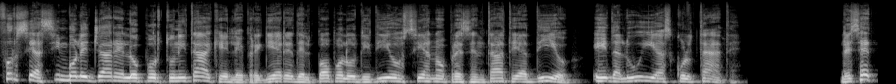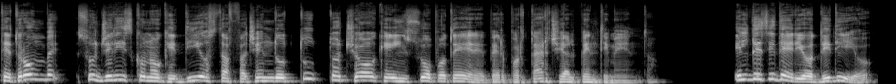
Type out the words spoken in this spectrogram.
forse a simboleggiare l'opportunità che le preghiere del popolo di Dio siano presentate a Dio e da Lui ascoltate. Le sette trombe suggeriscono che Dio sta facendo tutto ciò che è in suo potere per portarci al pentimento. Il desiderio di Dio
